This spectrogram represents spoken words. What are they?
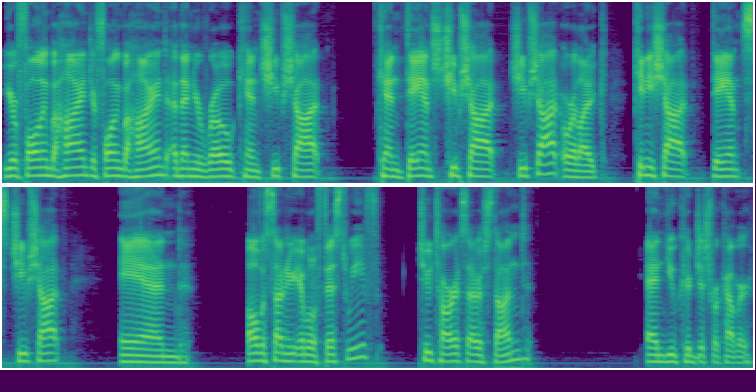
you're falling behind, you're falling behind, and then your rogue can cheap shot can dance cheap shot, cheap shot, or like kidney shot, dance, cheap shot, and all of a sudden you're able to fist weave two targets that are stunned, and you could just recover.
